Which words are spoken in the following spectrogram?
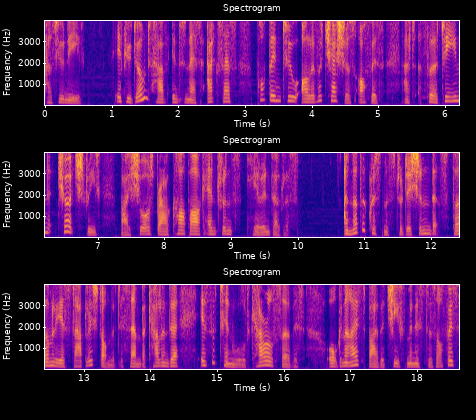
as you need. If you don't have internet access, pop into Oliver Cheshire's office at 13 Church Street by Shaw's Brow Car Park entrance here in Douglas. Another Christmas tradition that's firmly established on the December calendar is the Tynwald Carol Service, organised by the Chief Minister's Office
